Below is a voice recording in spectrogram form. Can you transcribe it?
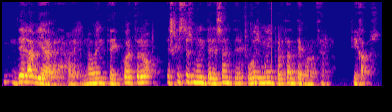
de la Viagra. A ver, 94. Es que esto es muy interesante o es muy importante conocerlo. Fijaos.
